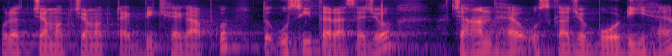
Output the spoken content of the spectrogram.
पूरा चमक चमक टाइप दिखेगा आपको। तो उसी तरह से जो चाँद है, उसका जो बॉडी है,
